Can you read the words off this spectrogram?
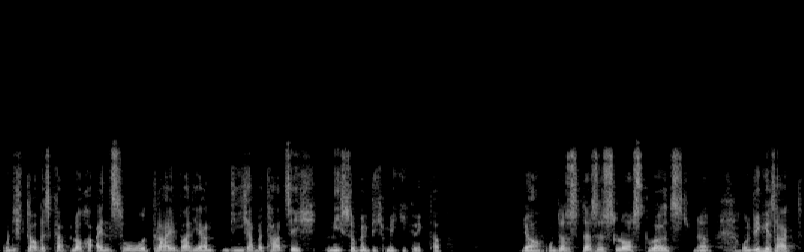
und ich glaube, es gab noch ein, zwei, drei Varianten, die ich aber tatsächlich nicht so wirklich mitgekriegt habe. Ja, und das, das ist Lost Worlds. Ja. Und wie gesagt,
